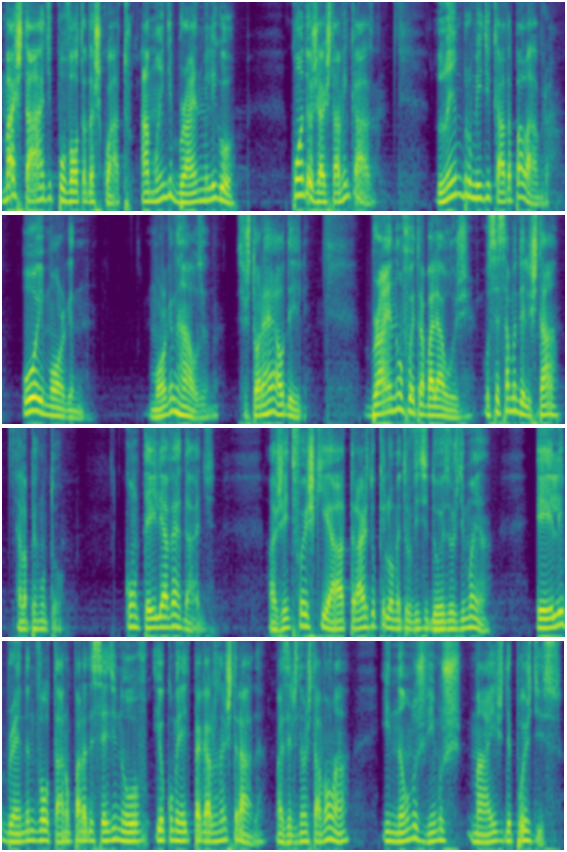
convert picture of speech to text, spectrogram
Mais tarde, por volta das quatro, a mãe de Brian me ligou. Quando eu já estava em casa. Lembro-me de cada palavra. Oi, Morgan. Morgan Hauser. Né? Essa história é real dele. Brian não foi trabalhar hoje. Você sabe onde ele está? Ela perguntou. Contei-lhe a verdade. A gente foi esquiar atrás do quilômetro 22 hoje de manhã. Ele e Brandon voltaram para descer de novo e eu combinei de pegá-los na estrada, mas eles não estavam lá e não nos vimos mais depois disso.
